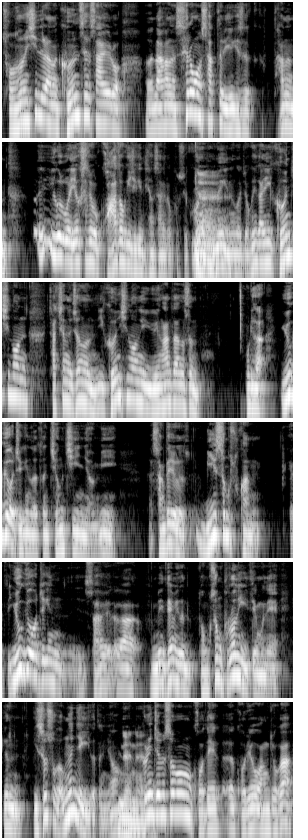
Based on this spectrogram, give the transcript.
조선 시대라는 근세 사회로 어, 나가는 새로운 삭들이 여기서 하는 이걸 우리가 역사적으로 과도기적인 현상이라고 볼 수 있고 그건 네. 분명히 있는 거죠. 그러니까 이 건친혼 자체는 저는 이 건친혼이 유행한다는 것은 우리가 유교적인 어떤 정치 이념이 상대적으로 미성숙한 유교적인 사회가 분명히 되면 이건 동성 불원이기 때문에 이건 있을 수가 없는 얘기거든요. 네네. 그런 점에서 보면 고대 고려 왕조가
